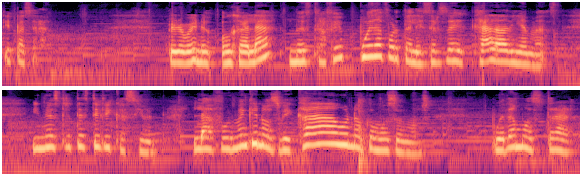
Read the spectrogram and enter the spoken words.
¿Qué pasará? Pero bueno, ojalá nuestra fe pueda fortalecerse cada día más y nuestra testificación, la forma en que nos ve cada uno como somos, pueda mostrar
